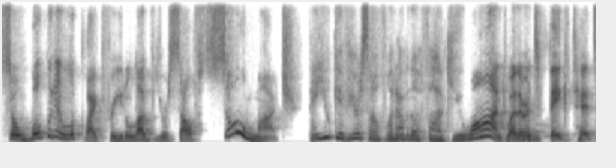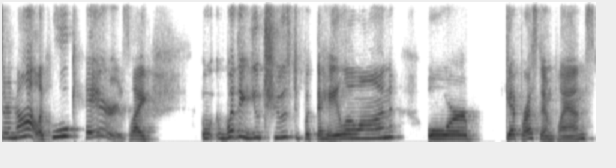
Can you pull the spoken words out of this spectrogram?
So, what would it look like for you to love yourself so much that you give yourself whatever the fuck you want, whether it's fake tits or not? Like, who cares? Like, whether you choose to put the halo on or get breast implants,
